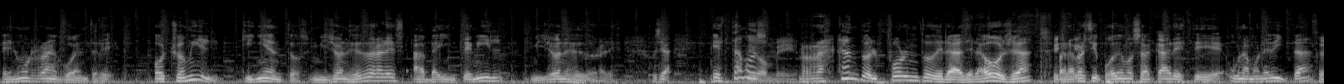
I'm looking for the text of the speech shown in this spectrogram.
en un rango entre 8.500 millones de dólares a 20.000 millones de dólares. O sea, estamos rascando el fondo de la, de la olla Sí. para ver si podemos sacar este, una monedita, Sí,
